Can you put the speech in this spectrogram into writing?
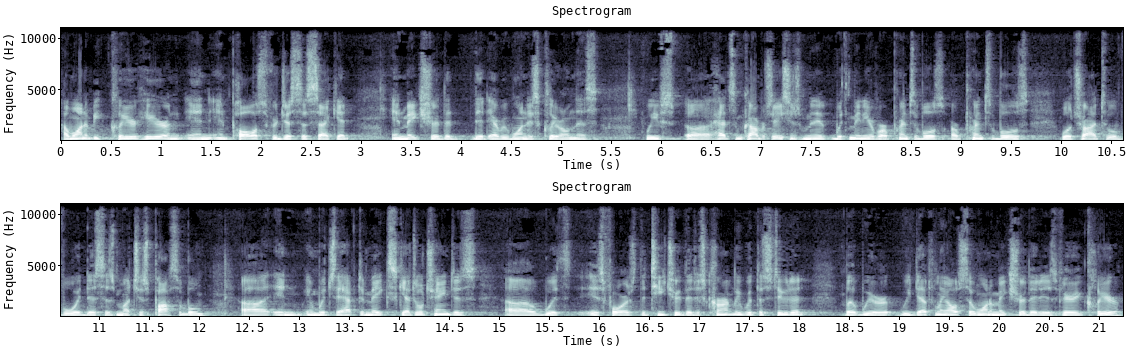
I want to be clear here and, and, and pause for just a second and make sure that, that everyone is clear on this. We've uh, had some conversations with many of our principals. Our principals will try to avoid this as much as possible, uh, in, in which they have to make schedule changes uh, with, as far as the teacher that is currently with the student. But we're, we definitely also want to make sure that it is very clear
